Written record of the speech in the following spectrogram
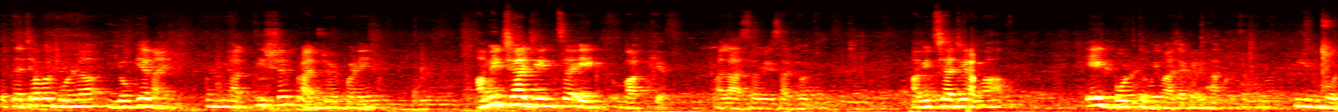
तर त्याच्यावर बोलणं योग्य नाही. पण मी अतिशय प्रांजळपणे अमित शहाजींचं एक वाक्य मला असं वेळेस आठवतं. अमित शहाजी एक बोट तुम्ही माझ्याकडे दाखवता तीन बोट.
